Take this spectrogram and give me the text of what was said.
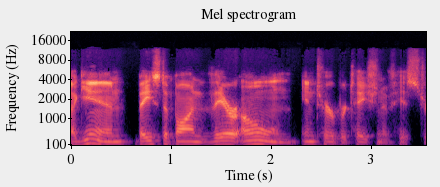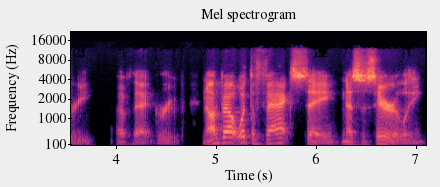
Again, based upon their own interpretation of history of that group, not about what the facts say necessarily,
